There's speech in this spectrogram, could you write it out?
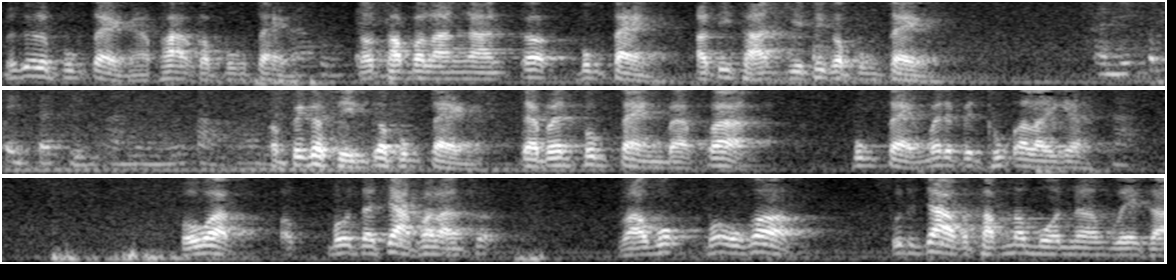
มันก็เรื่องปรุงแต่งอะภาพกับปรุงแต่ง เราทำพลังงานก็ปรุงแต่ง อธิษฐานจิตที่กับปรุงแต่ง อันนี้ก็เป็นกระสินอันหนึงหรือเปล่าคะมันเป็นกสินก็ปรุงแต่ง แต่เป็นปรุงแต่งแบบว่าปรุงแต่งไม่ได้เป็นทุกข์อะไรแกค่ะเพราะว่าพระพุทธเจ้าพระหลานสาวกพระองค์ก็พุทธเจ้าก็ทำน้ำมนต์นะเวสา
